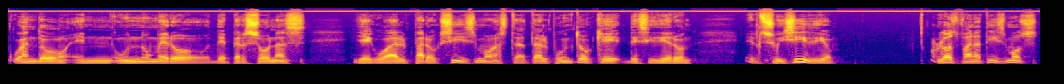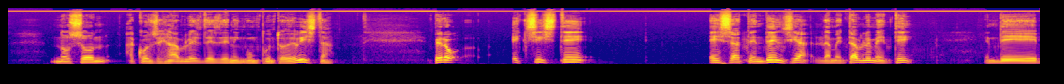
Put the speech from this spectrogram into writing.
cuando en un número de personas llegó al paroxismo hasta tal punto que decidieron el suicidio. Los fanatismos no son aconsejables desde ningún punto de vista. Pero existe esa tendencia, lamentablemente, de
